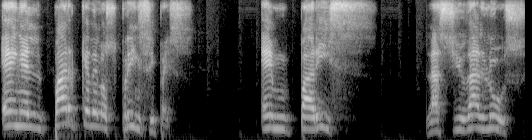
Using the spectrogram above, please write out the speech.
en el Parque de los Príncipes, en París, la ciudad luz,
